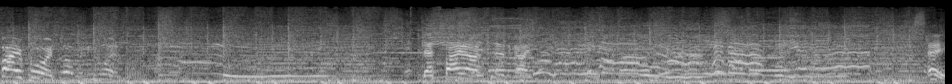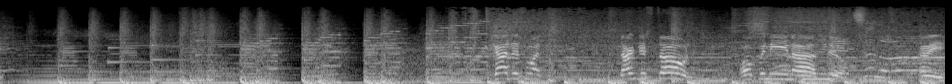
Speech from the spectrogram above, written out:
Fire Force opening one. That's five out of ten, guys. Hey. Got this one. Dr. Stone. Opening uh two. I mean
